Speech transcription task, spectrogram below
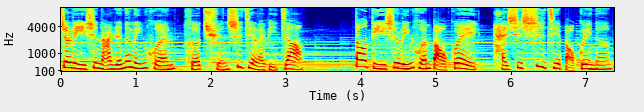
这里是拿人的灵魂和全世界来比较，到底是灵魂宝贵还是世界宝贵呢？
